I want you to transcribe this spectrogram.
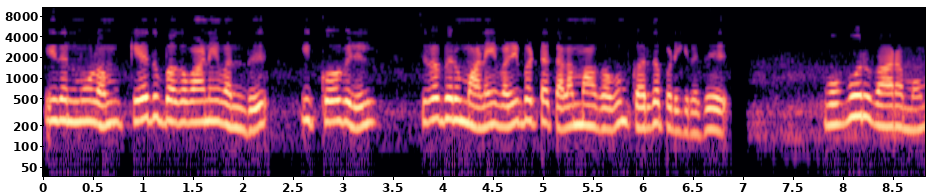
இதன் மூலம் கேது பகவானே வந்து இக்கோவிலில் சிவபெருமானை வழிபட்ட தலமாகவும் கருதப்படுகிறது. ஒவ்வொரு வாரமும்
